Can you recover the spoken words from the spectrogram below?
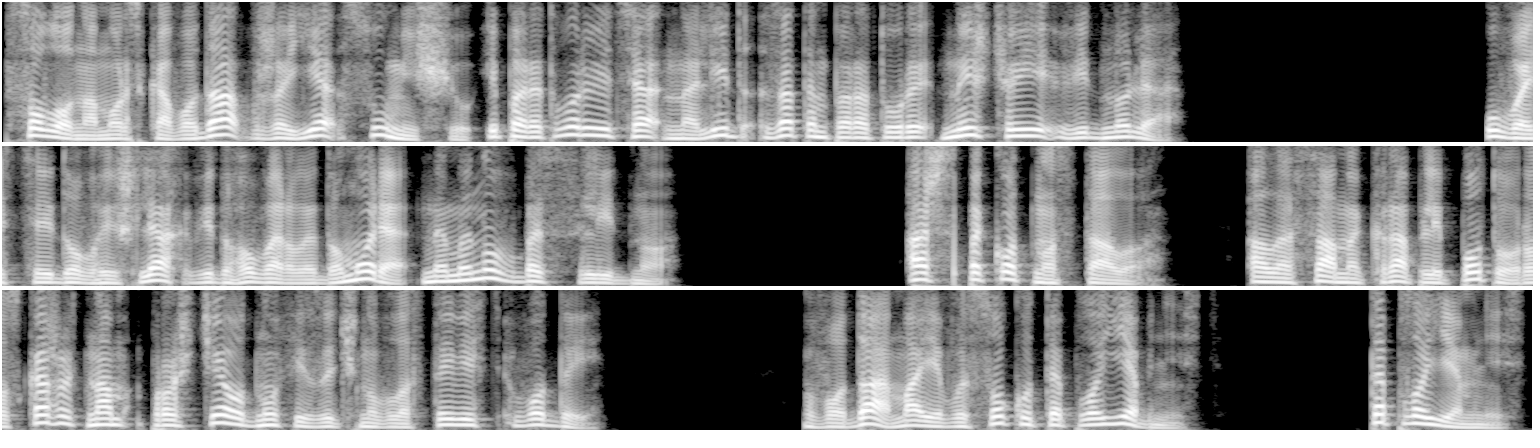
Солона морська вода вже є сумішшю і перетворюється на лід за температури нижчої від нуля. Увесь цей довгий шлях від Говерли до моря не минув безслідно. Аж спекотно стало, але саме краплі поту розкажуть нам про ще одну фізичну властивість води. Вода має високу теплоємність. Теплоємність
